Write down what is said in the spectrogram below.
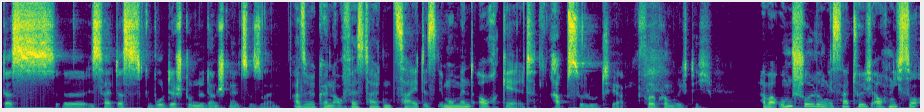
das äh, ist halt das Gebot der Stunde, dann schnell zu sein. Also wir können auch festhalten, Zeit ist im Moment auch Geld. Absolut, ja, vollkommen richtig. Aber Umschuldung ist natürlich auch nicht so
